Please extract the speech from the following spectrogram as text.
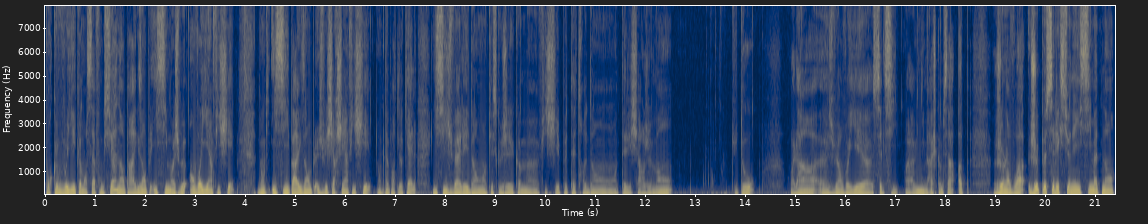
pour que vous voyez comment ça fonctionne. Hein. Par exemple, ici, moi, je veux envoyer un fichier. Donc ici, par exemple, je vais chercher un fichier, donc n'importe lequel. Ici, je vais aller dans, qu'est-ce que j'ai comme euh, fichier? Peut-être dans téléchargement, tuto. Voilà, euh, je vais envoyer euh, celle-ci, voilà, une image comme ça, hop, je l'envoie. Je peux sélectionner ici maintenant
